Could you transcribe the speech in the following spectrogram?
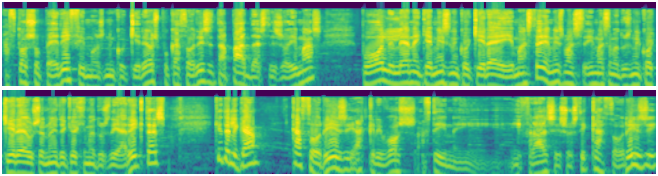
αυτός ο περίφημος νοικοκυρέος που καθορίζει τα πάντα στη ζωή μας που όλοι λένε και εμείς νοικοκυρέοι είμαστε εμείς μας- είμαστε με τους νοικοκυρέους εννοείται και όχι με τους διαρρήκτες και τελικά καθορίζει ακριβώς αυτή είναι η, η φράση η σωστή καθορίζει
